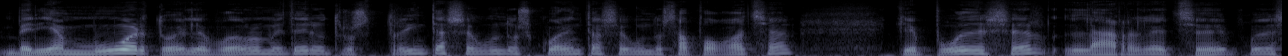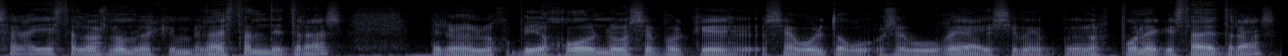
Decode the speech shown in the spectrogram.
venía muerto, ¿eh? Le podemos meter otros 30 segundos, 40 segundos a Pogachar, que puede ser la releche, ¿eh? Puede ser, ahí están los nombres, que en verdad están detrás, pero el videojuego no sé por qué se ha vuelto, se buguea y si me, nos pone que está detrás.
